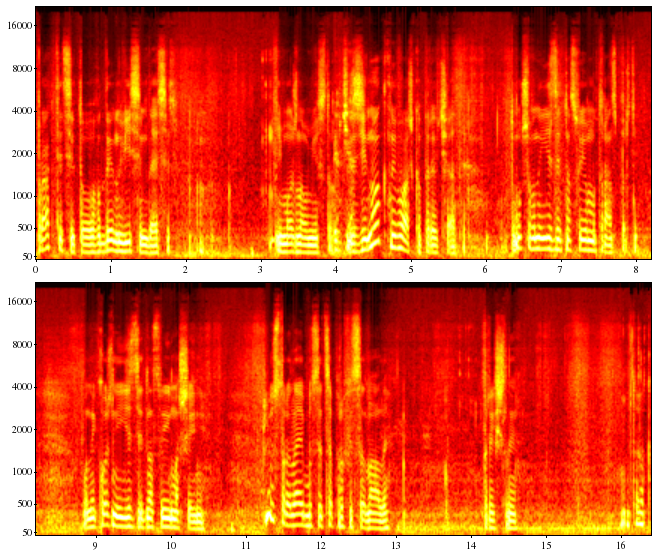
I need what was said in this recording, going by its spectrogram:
практиці то годин 8-10 і можна в місто. Жінок не важко перевчати, тому що вони їздять на своєму транспорті. Вони кожні їздять на своїй машині. Плюс тролейбуси це професіонали. Прийшли. Ну, Так.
